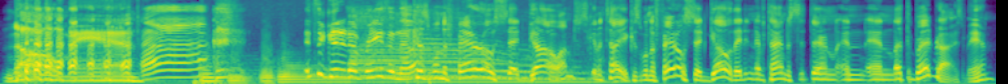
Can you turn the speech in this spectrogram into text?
No, man. it's a good enough reason, though. Because when the Pharaoh said go, I'm just going to tell you, because when the Pharaoh said go, they didn't have time to sit there and, and, and let the bread rise, man.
